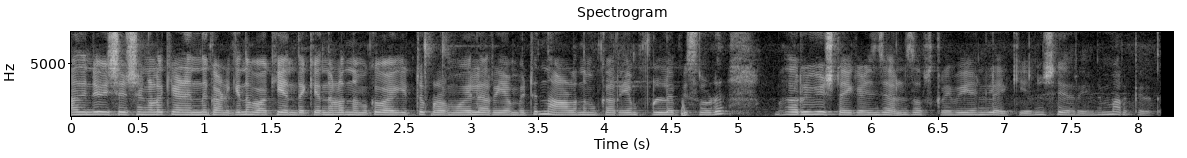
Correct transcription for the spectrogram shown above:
അതിന്റെ വിശേഷങ്ങളൊക്കെയാണ് ഇന്ന് കാണിക്കുന്നത് ബാക്കി എന്തൊക്കെയാണെന്നുള്ളത് നമുക്ക് വൈകിട്ട് പ്രൊമോയിൽ അറിയാൻ പറ്റും. നാളെ നമുക്കറിയാം ഫുൾ എപ്പിസോഡ്. റിവ്യൂ ഇഷ്ടമായി കഴിഞ്ഞാൽ ചാനൽ സബ്സ്ക്രൈബ് ചെയ്യാനും ലൈക്ക് ചെയ്യാനും ഷെയർ ചെയ്യാനും മറക്കരുത്.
